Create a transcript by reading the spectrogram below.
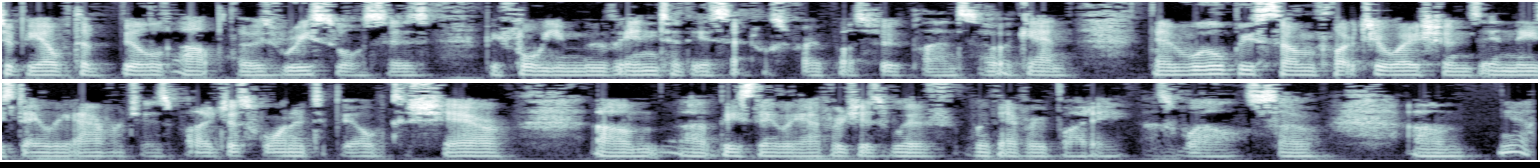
to be able to build up those resources before you move into the Essential Spray Plus food plan. So again, there will be some fluctuations in these daily averages, but I just wanted to be able to share um, uh, these daily averages with with everybody as well. So um, yeah.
